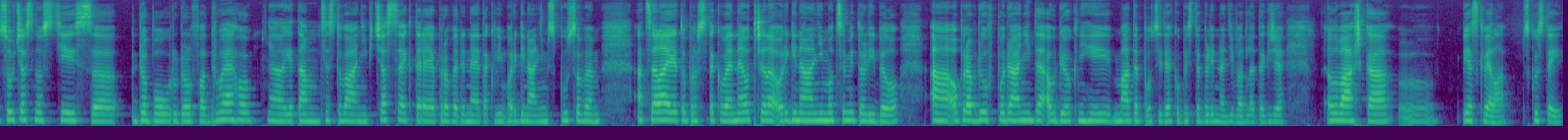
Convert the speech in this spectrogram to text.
současnosti s dobou Rudolfa II. Uh, je tam cestování v čase, které je provedené takovým originálním způsobem a celé je to prostě takové neotřelé, originální, moc se mi to líbilo a opravdu v podání té audioknihy máte pocit, jako byste byli na divadle, takže Lvářka uh, je skvělá, zkuste ji.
